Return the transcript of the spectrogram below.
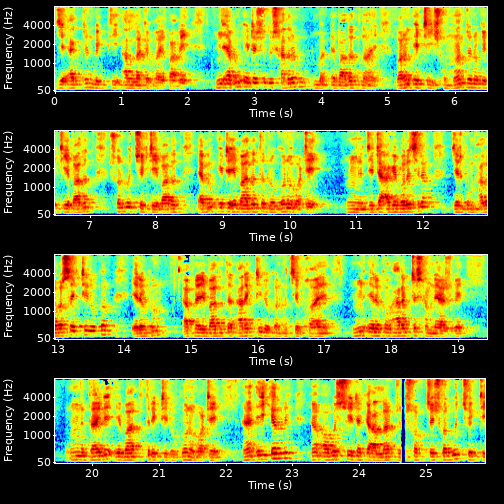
যে একজন ব্যক্তি আল্লাহকে ভয় পাবে। এবং এটা শুধু সাধারণ এবাদত নয়, বরং এটি সম্মানজনক একটি এবাদত সর্বোচ্চ একটি এবাদত এবং এটা এবাদতের রোকনও বটে। যেটা আগে বলেছিলাম যেরকম ভালোবাসা একটি রোকন এরকম আপনার ইবাদতের আরেকটি রোকন হচ্ছে ভয়। হম এরকম আরেকটা সামনে আসবে। তাইলে এবাদতের একটি রোকনও বটে। হ্যাঁ এই কারণে হ্যাঁ, অবশ্যই এটাকে আল্লাহর সবচেয়ে সর্বোচ্চ একটি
